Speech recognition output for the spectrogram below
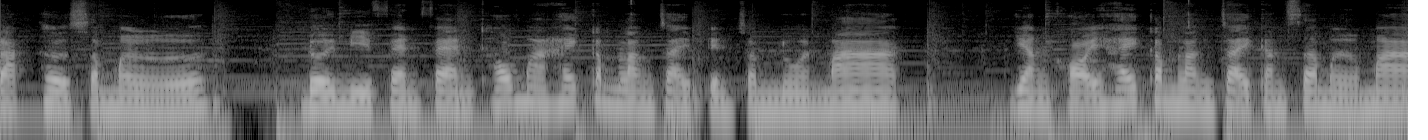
รักเธอเสมอ โดยมีแฟนๆ เข้ามาให้กำลังใจเป็นจำนวนมาก ยังคอยให้กำลังใจกันเสมอมา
